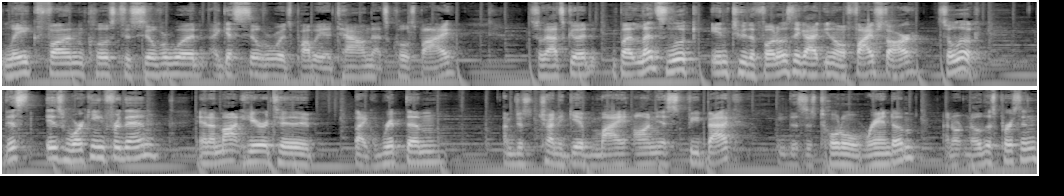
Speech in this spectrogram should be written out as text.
Lake fun, close to Silverwood. I guess Silverwood's probably a town that's close by. So that's good. But let's look into the photos. They got, you know, a five star. So look, this is working for them. And I'm not here to like rip them. I'm just trying to give my honest feedback. This is total random. I don't know this person.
